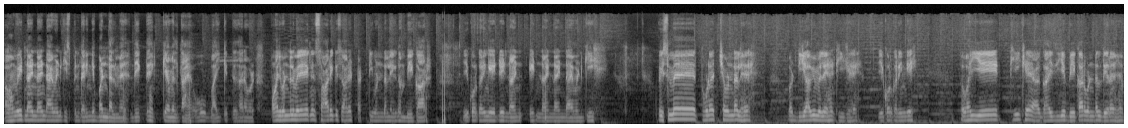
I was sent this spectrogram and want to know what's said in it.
अब हम एट नाइन नाइन डायमंड की स्पिन करेंगे बंडल में, देखते हैं क्या मिलता है। ओ भाई, कितने सारे बंडल पाँच बंडल मिले, लेकिन सारे के सारे टट्टी बंडल एकदम बेकार। एक और करेंगे eight eight nine eight nine nine diamond की। इसमें थोड़ा अच्छा बंडल है बट दिया भी मिले हैं, ठीक है। एक और करेंगे। तो भाई ये ठीक है गाइस ये बेकार बंडल दे रहे हैं। अब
